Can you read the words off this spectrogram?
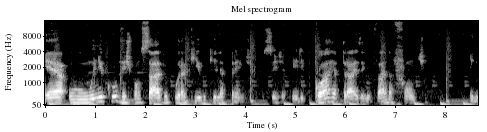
é o único responsável por aquilo que ele aprende. Ou seja, ele corre atrás, ele vai na fonte, ele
